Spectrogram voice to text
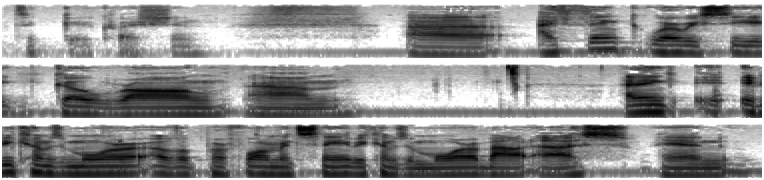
That's a good question. Uh, I think where we see it go wrong, um, I think it, it becomes more of a performance thing. It becomes more about us, and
